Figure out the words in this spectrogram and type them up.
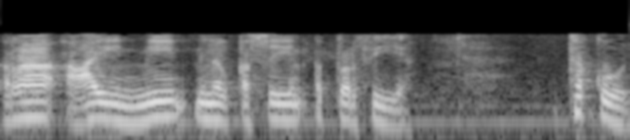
راء عين ميم من القصيم الطرفية. تقول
